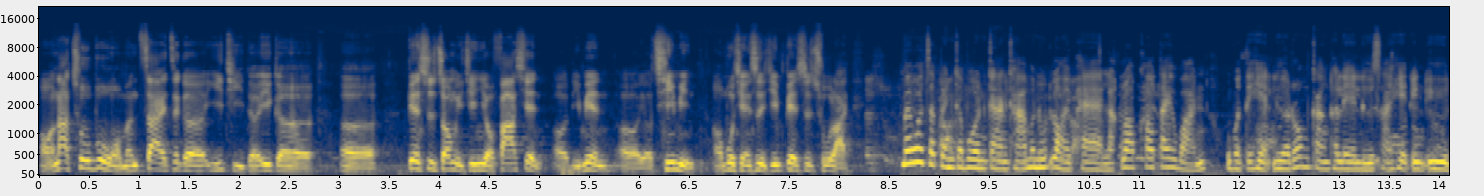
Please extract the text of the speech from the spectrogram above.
哦。那初步我们在这个遗体的一个呃 辨识中已经有发现，呃，里面呃有七名，哦，目前是已经辨识出来。 ไม่ว่าจะเป็นกระบวนการค้ามนุษย์ลอยแพลักลอบเข้าไต้หวัน อุบัติเหตุเรือร่มกลางทะเลหรือสาเหตุอื่น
